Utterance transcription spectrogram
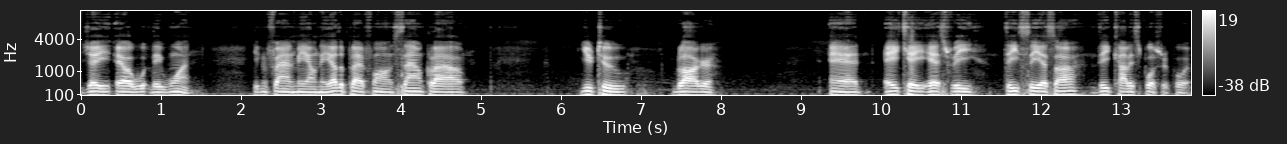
J. L. Woodley One. You can find me on the other platforms: SoundCloud, YouTube, Blogger, and AKSV, the CSR, the College Sports Report.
